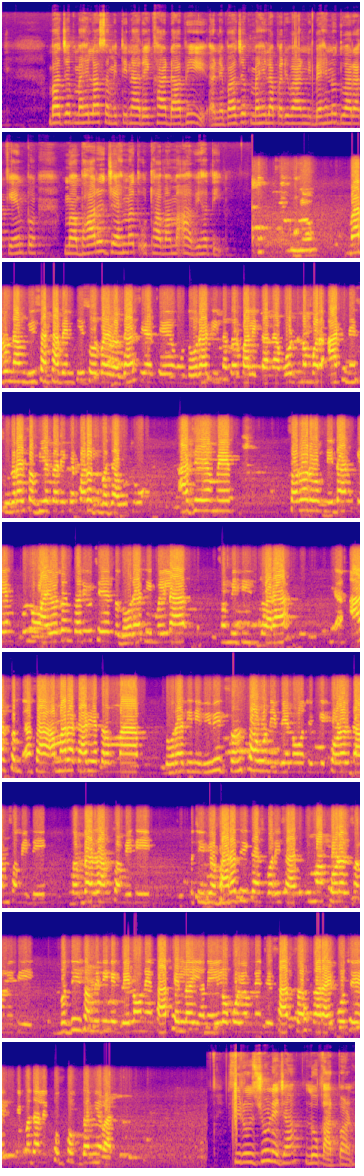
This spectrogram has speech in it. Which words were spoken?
ભાજપ મહિલા સમિતિના રેખા ડાભી અને ભાજપ મહિલા પરિવારની બહેનો દ્વારા કેમ્પમાં ભારે જહેમત ઉઠાવવામાં આવી હતી. મારું નામ વિશાખાબેન કિશોરભાઈ વઘાસિયા છે. હું ધોરાજી નગરપાલિકાના વોર્ડ નંબર આઠ ને સુધરાઈ સભ્ય તરીકે ફરજ બજાવું છું. આજે અમે સર્વરોગ નિદાન કેમ્પનું આયોજન કર્યું છે. તો ધોરાજી મહિલા સમિતિ દ્વારા અમારા કાર્યક્રમમાં ધોરાજીની વિવિધ સંસ્થાઓની બહેનો જેમ કે ખોડલધામ સમિતિ, સરદારધામ સમિતિ, પછી ભારત વિકાસ પરિષદ, ઉમા ખોડલ સમિતિ, બધી સમિતિની બહેનોને સાથે લઈ અને એ લોકોએ અમને જે સાથ સહકાર આપ્યો છે, એ બદલ ખૂબ ખૂબ ધન્યવાદ. ફિરોઝ જુનેજા લોકાર્પણ.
